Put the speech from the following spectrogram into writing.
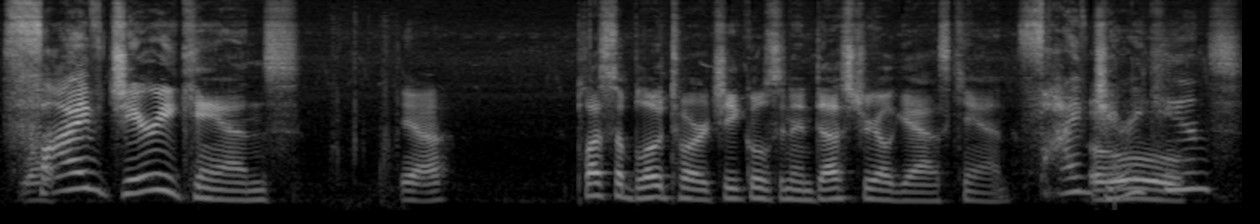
Five jerry cans Yeah. Plus a blowtorch equals an industrial gas can. Five jerry Ooh. cans?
